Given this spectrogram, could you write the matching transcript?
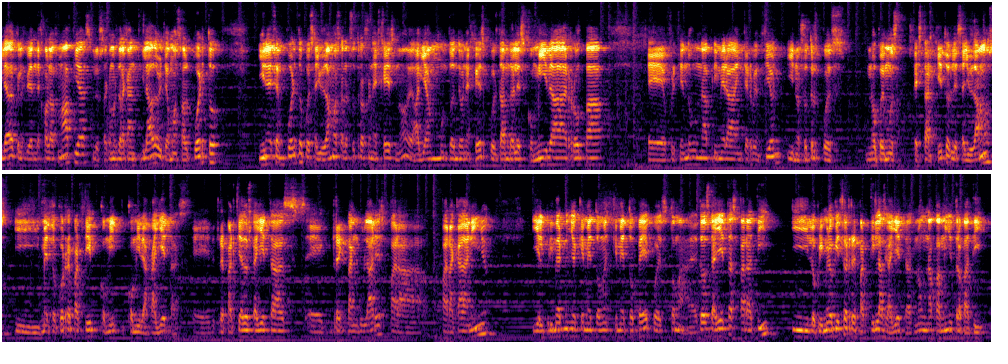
acantilado que les habían dejado las mafias, los sacamos del acantilado, los llevamos al puerto y una vez en puerto pues ayudamos a las otras ONGs, ¿no? Había un montón de ONGs pues dándoles comida, ropa, eh, ofreciendo una primera intervención y nosotros pues no podemos estar quietos, les ayudamos y me tocó repartir comida, galletas. Eh, repartía dos galletas eh, rectangulares para, para, cada niño y el primer niño que me, que me topé, pues toma, dos galletas para ti y lo primero que hizo es repartir las galletas, ¿no? Una para mí y otra para ti.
